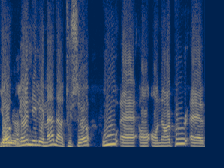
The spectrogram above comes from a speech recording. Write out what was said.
y, a, un élément dans tout ça où euh, on, a un peu euh,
